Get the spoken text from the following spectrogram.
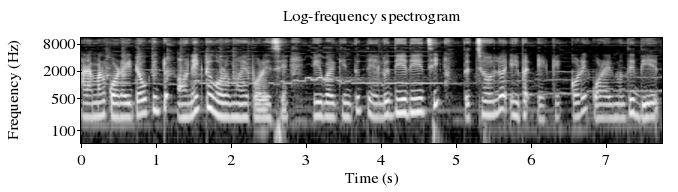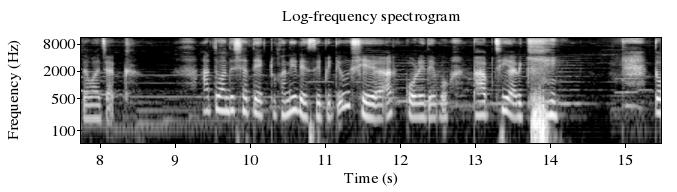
আর আমার কড়াইটাও কিন্তু অনেকটা গরম হয়ে পড়েছে। এবার কিন্তু তেলও দিয়ে দিয়েছি। তো চলো এবার এক এক করে কড়াইয়ের মধ্যে দিয়ে দেওয়া যাক। আর তোমাদের সাথে একটুখানি রেসিপিটিও শেয়ার করে দেব। ভাবছি আর কি। তো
